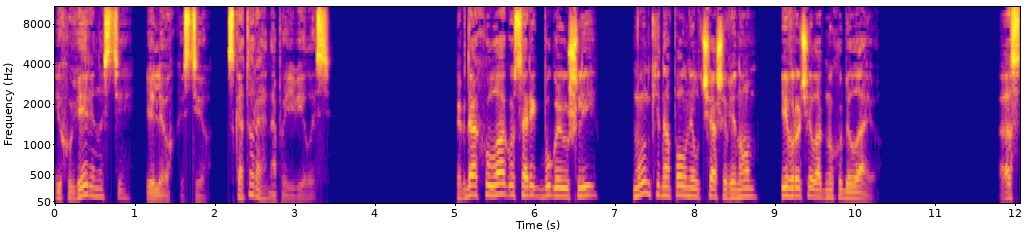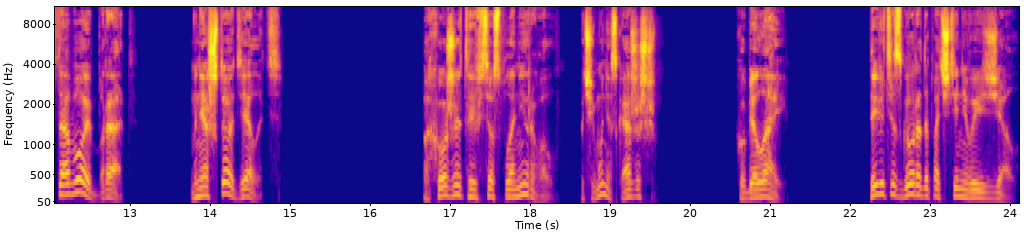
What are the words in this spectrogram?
их уверенности и легкостью, с которой она появилась. Когда Хулагу с Арикбугой ушли, Мунки наполнил чаши вином и вручил одну Хубилаю. «А с тобой, брат, Мне что делать?» «Похоже, ты все спланировал. Почему не скажешь?» «Хубилай, ты ведь из города почти не выезжал.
